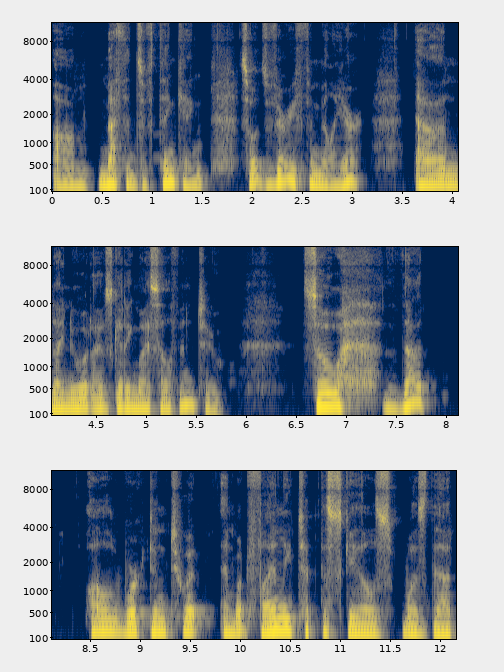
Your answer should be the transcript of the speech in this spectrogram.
um, methods of thinking. So it's very familiar, and I knew what I was getting myself into. So that all worked into it. And what finally tipped the scales was that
